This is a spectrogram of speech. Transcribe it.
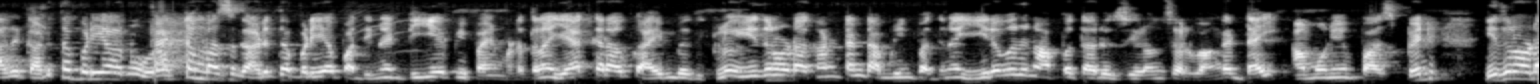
அதுக்கு அடுத்தபடியாக ஃபேக்டம் பஸ்ஸுக்கு அடுத்தபடியாக பார்த்தீங்கன்னா டிஏபி பயன்படுத்தலாம். ஏக்கராவுக்கு ஐம்பது கிலோ. இதனோட கண்டென்ட் அப்படின்னு பார்த்தீங்கன்னா இருபது நாற்பத்தாறு ஜீரோன்னு சொல்லுவாங்க. டை அமோனியம் பாஸ்பேட் இதனோட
